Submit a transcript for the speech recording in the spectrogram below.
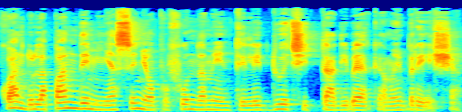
quando la pandemia segnò profondamente le due città di Bergamo e Brescia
